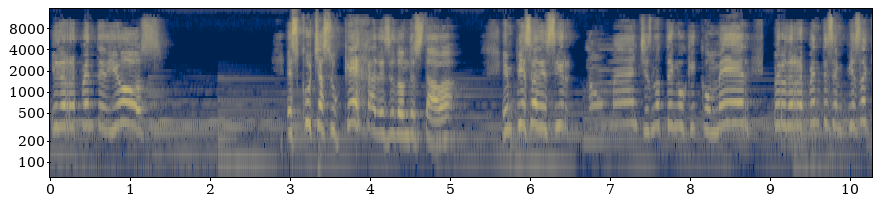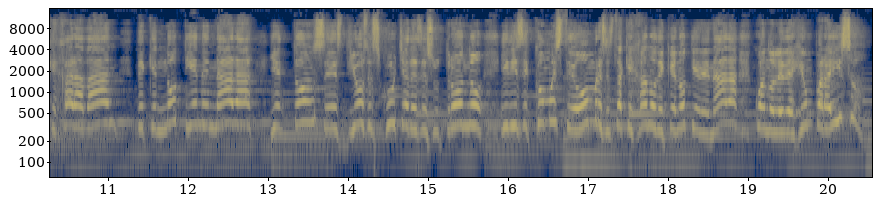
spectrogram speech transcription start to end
y de repente Dios escucha su queja desde donde estaba empieza a decir, no manches, no tengo que comer, pero de repente se empieza a quejar a Adán de que no tiene nada y entonces Dios escucha desde su trono y dice, ¿cómo este hombre se está quejando de que no tiene nada cuando le dejé un paraíso?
